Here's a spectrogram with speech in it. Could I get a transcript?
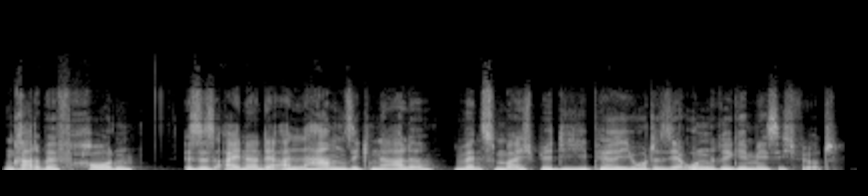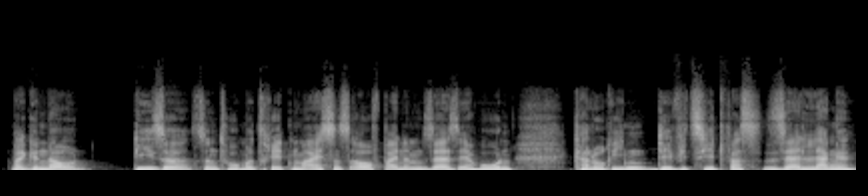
Und gerade bei Frauen ist es einer der Alarmsignale, wenn zum Beispiel die Periode sehr unregelmäßig wird. Weil genau diese Symptome treten meistens auf bei einem sehr, sehr hohen Kaloriendefizit, was sehr lange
